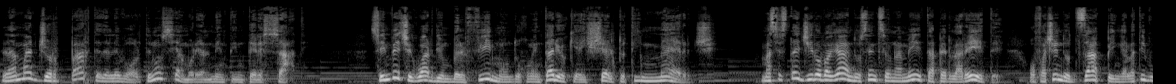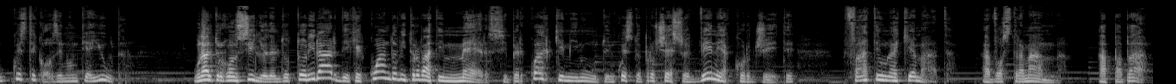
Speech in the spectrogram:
la maggior parte delle volte non siamo realmente interessati. Se invece guardi un bel film o un documentario che hai scelto ti immergi ma se stai girovagando senza una meta per la rete o facendo zapping alla TV, queste cose non ti aiutano. Un altro consiglio del dottor Ilardi è che quando vi trovate immersi per qualche minuto in questo processo e ve ne accorgete, fate una chiamata a vostra mamma, a papà,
